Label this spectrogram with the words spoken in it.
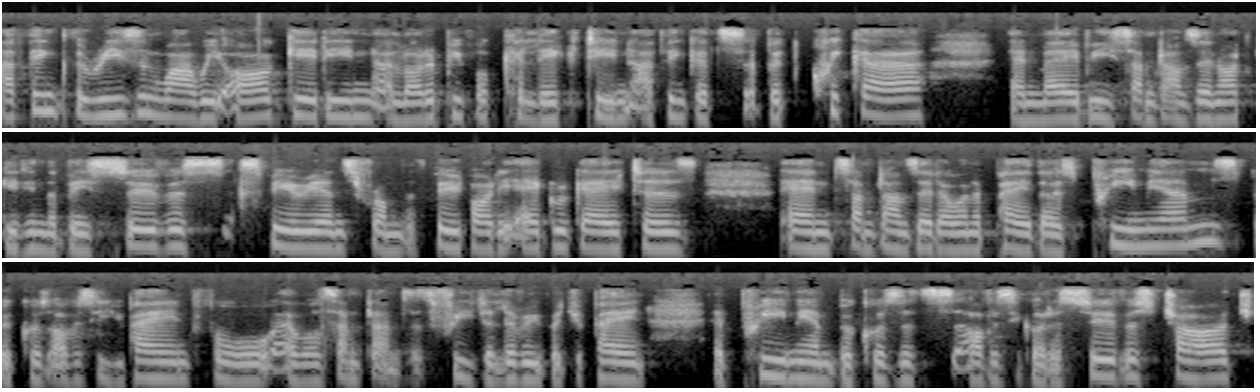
I think the reason why we are getting a lot of people collecting, I think it's a bit quicker and maybe sometimes they're not getting the best service experience from the third party aggregators. And sometimes they don't want to pay those premiums because obviously you're paying for, uh, well, sometimes it's free delivery, but you're paying a premium because it's obviously got a service charge.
